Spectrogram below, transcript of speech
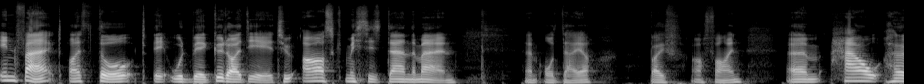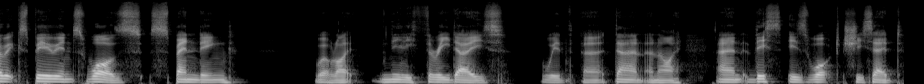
In fact, I thought it would be a good idea to ask Mrs. Dan the Man, um, or Daya, both are fine, um, how her experience was spending, well, like nearly three days with uh, Dan and I. And this is what she said.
